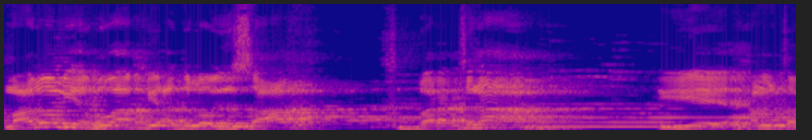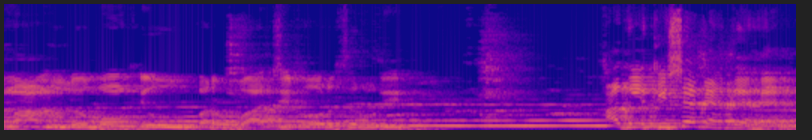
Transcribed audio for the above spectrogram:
معلوم یہ ہوا کہ عدل و انصاف، برتنا، یہ ہم تمام لوگوں کے اوپر واجب اور ضروری ہے۔ عدل کسے کہتے ہیں؟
